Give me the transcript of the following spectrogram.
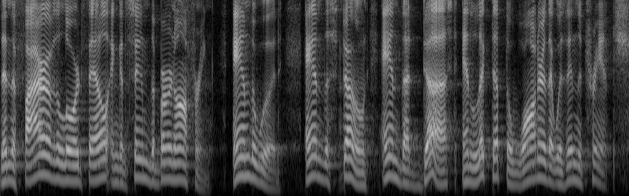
Then the fire of the Lord fell and consumed the burnt offering, and the wood, and the stone, and the dust, and licked up the water that was in the trench.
